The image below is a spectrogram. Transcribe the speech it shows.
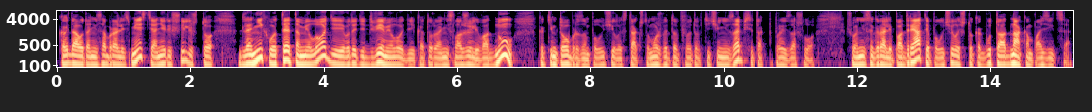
когда вот они собрались вместе, они решили, что для них вот эта мелодия, вот эти две мелодии, которые они сложили в одну, каким-то образом получилось так, что, может быть, это, это в течение записи так произошло, что они сыграли подряд, и получилось, что как будто одна композиция.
